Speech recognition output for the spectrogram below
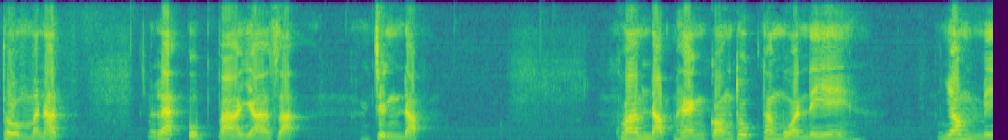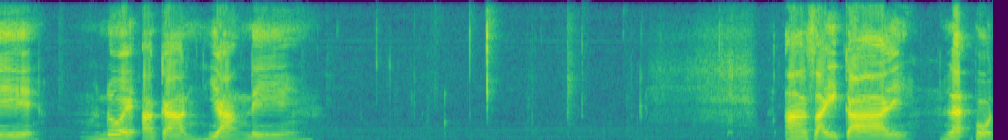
โทมนัสและอุปปายาสะจึงดับ ความดับแห่งกองทุกข์ทั้งมวลนี้ ย่อมมี ด้วยอาการอย่างนี้ อาศัยกายและโผฏ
